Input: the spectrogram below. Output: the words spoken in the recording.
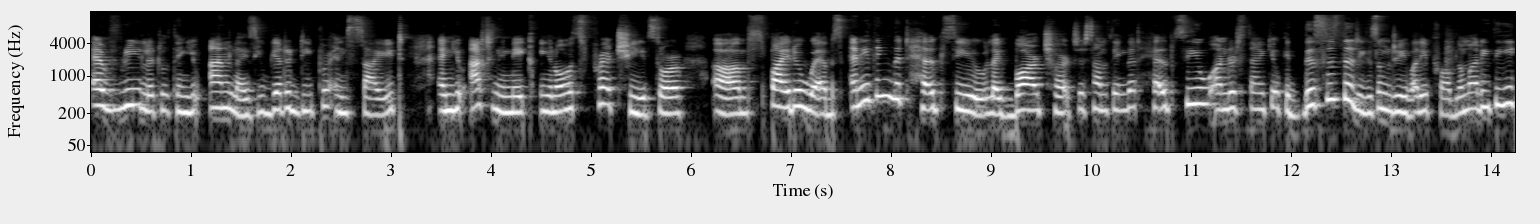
every little thing you analyze. You get a deeper insight and you actually make you know spreadsheets or um, spider webs anything that helps you like bar charts or something that helps you understand okay this is the reason मुझे problem aa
